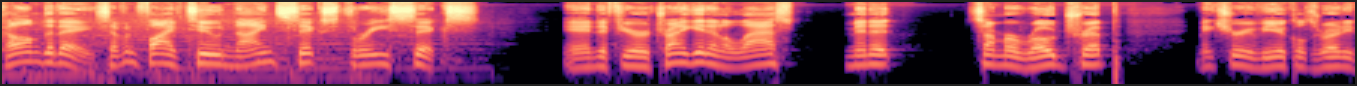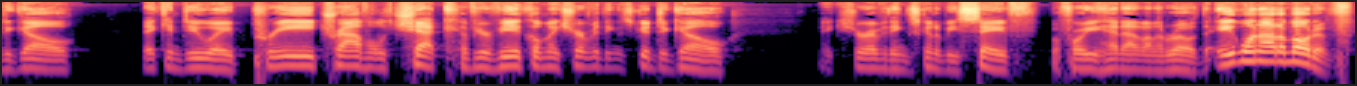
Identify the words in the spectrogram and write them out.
Call them today, 752 9636. And if you're trying to get in a last minute summer road trip, make sure your vehicle's ready to go. They can do a pre travel check of your vehicle, make sure everything's good to go, make sure everything's going to be safe before you head out on the road. The A1 Automotive,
